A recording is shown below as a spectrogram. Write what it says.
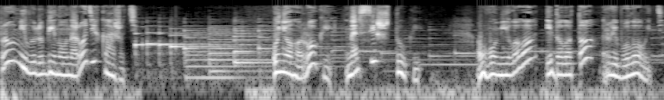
Про вмілу людину у народі кажуть. У нього руки на всі штуки. В умілого і долото рибу ловить.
